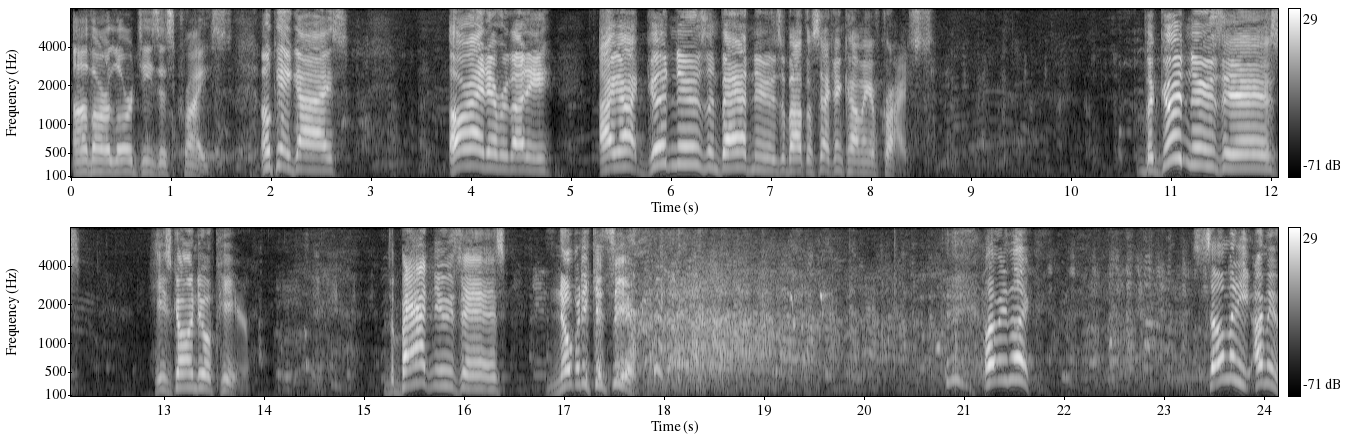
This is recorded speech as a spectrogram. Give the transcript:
of our Lord Jesus Christ. Okay, guys. All right, everybody. I got good news and bad news about the second coming of Christ. The good news is he's going to appear. The bad news is nobody can see him. I mean, look, somebody, I mean,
